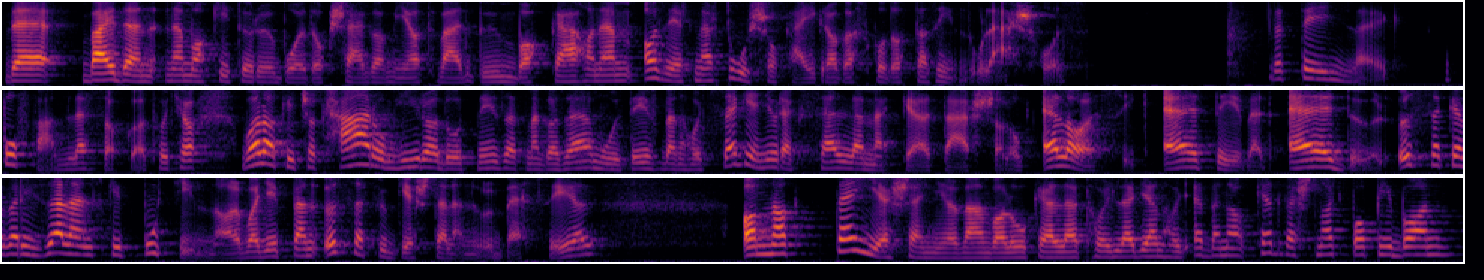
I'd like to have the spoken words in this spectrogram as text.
De Biden nem a kitörő boldogsága miatt vált bűnbakká, hanem azért, mert túl sokáig ragaszkodott az induláshoz. De tényleg, a pofám leszakad, hogyha valaki csak három híradót nézett meg az elmúlt évben, hogy szegény öreg szellemekkel társalog, elalszik, eltéved, eldől, összekeveri Zelenszkit Putyinnal, vagy éppen összefüggéstelenül beszél, annak teljesen nyilvánvaló kellett, hogy legyen, hogy ebben a kedves nagypapiban,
